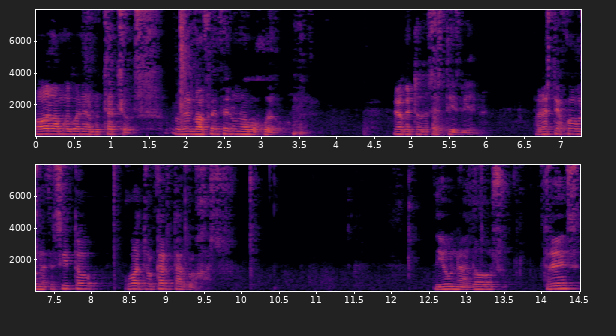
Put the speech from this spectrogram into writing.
Hola, muy buenas muchachos. Os vengo a ofrecer un nuevo juego. Espero que todos estéis bien. Para este juego necesito cuatro cartas rojas. Y una, dos, tres,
